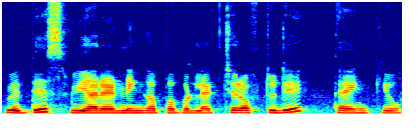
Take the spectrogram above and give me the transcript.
With this, we are ending up our lecture of today. Thank you.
